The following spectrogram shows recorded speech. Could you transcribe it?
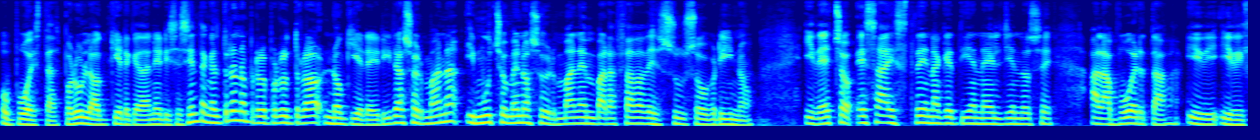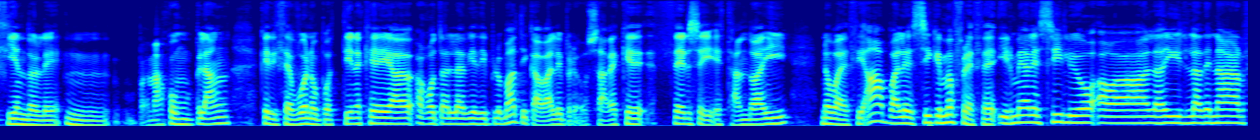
opuestas. Por un lado, quiere que Daenerys se sienta en el trono, pero por otro lado, no quiere herir a su hermana y mucho menos a su hermana embarazada de su sobrino. Y de hecho, esa escena que tiene él yéndose a la puerta y, diciéndole, mm, además con un plan que dice, bueno, pues tienes que agotar la vía diplomática, ¿vale? Pero sabes que Cersei, estando ahí, no va a decir, ah, vale, sí que me ofrece irme al exilio a la isla de Nard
